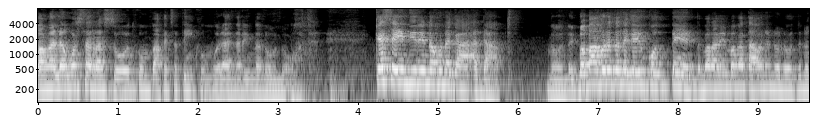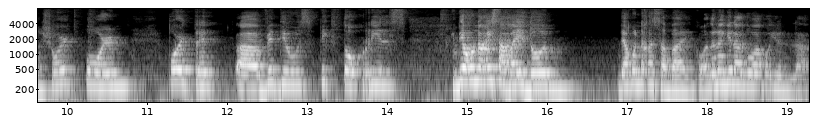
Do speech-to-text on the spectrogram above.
Pangalawa sa rason kung bakit sa tingin kong wala na rin nanonood. Kasi hindi rin ako nag adapt No, nagbabago na talaga yung content na maraming mga tao nanonood na ng short form, portrait uh, videos, TikTok, Reels. Hindi ako nakisabay doon. Hindi ako nakasabay. Kung ano lang ginagawa ko, yun lang.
